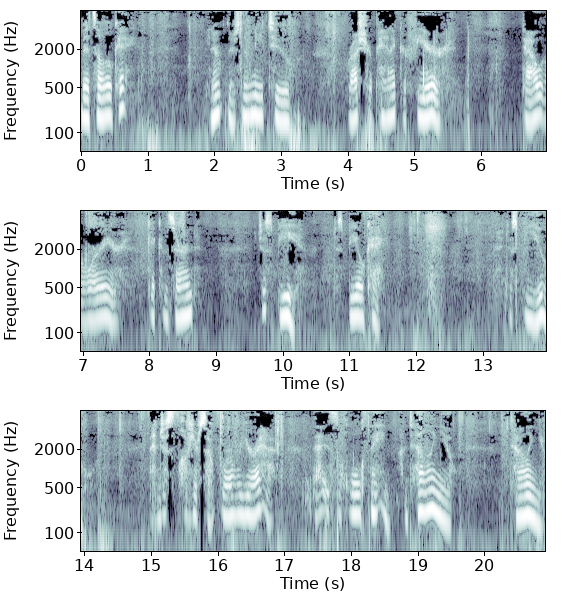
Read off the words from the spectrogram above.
But it's all okay. You know, there's no need to rush or panic or fear or doubt or worry or get concerned. Just be. Just be okay. Just be you. And just love yourself wherever you're at. That is the whole thing. I'm telling you. I'm telling you.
